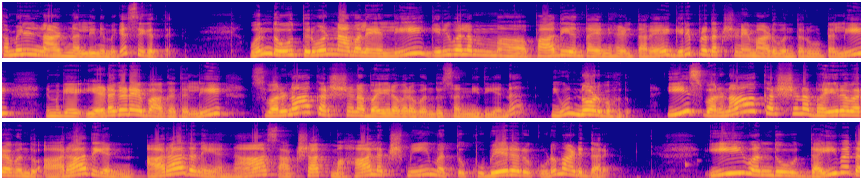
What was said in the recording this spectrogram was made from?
ತಮಿಳುನಾಡಿನಲ್ಲಿ ನಿಮಗೆ ಸಿಗುತ್ತೆ. ಒಂದು ತಿರುವಣ್ಣಾಮಲೆಯಲ್ಲಿ ಗಿರಿವಲಂ ಪಾದಿ ಅಂತ ಏನು ಹೇಳ್ತಾರೆ, ಗಿರಿ ಪ್ರದಕ್ಷಿಣೆ ಮಾಡುವಂಥ ರೂಟಲ್ಲಿ ನಿಮಗೆ ಎಡಗಡೆ ಭಾಗದಲ್ಲಿ ಸ್ವರ್ಣಾಕರ್ಷಣ ಭೈರವರ ಒಂದು ಸನ್ನಿಧಿಯನ್ನು ನೀವು ನೋಡಬಹುದು. ಈ ಸ್ವರ್ಣಾಕರ್ಷಣ ಭೈರವರ ಒಂದು ಆರಾಧೆಯನ್, ಆರಾಧನೆಯನ್ನು ಸಾಕ್ಷಾತ್ ಮಹಾಲಕ್ಷ್ಮಿ ಮತ್ತು ಕುಬೇರರು ಕೂಡ ಮಾಡಿದ್ದಾರೆ. ಈ ಒಂದು ದೈವದ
